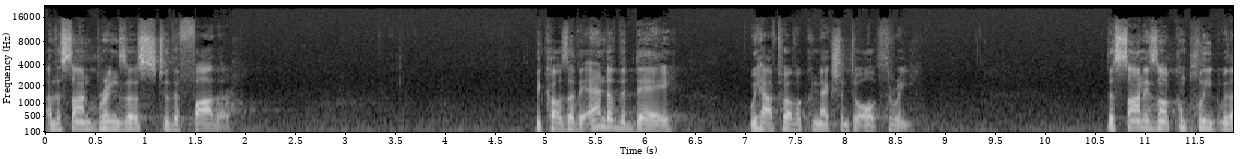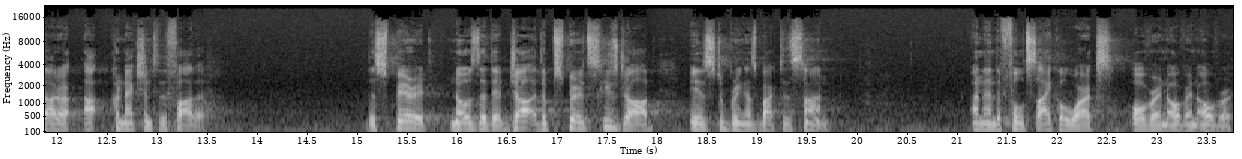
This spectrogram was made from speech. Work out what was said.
and the Son brings us to the Father. Because at the end of the day, we have to have a connection to all three. The Son is not complete without a, connection to the Father. The Spirit knows that their job, the Spirit's his job is to bring us back to the Son. And then the full cycle works over and over and over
